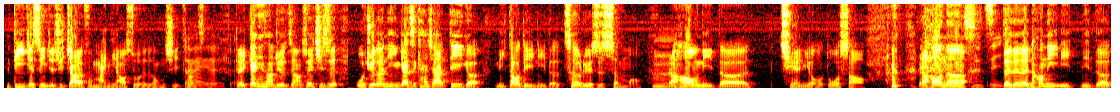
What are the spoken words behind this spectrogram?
你第一件事情就去家乐福买你要所有的东西，这样子。对概念上就是这样，所以其实我觉得你应该是看一下第一个，你到底你的策略是什么，嗯然后你的钱有多少，然后呢。对对对，然后你你你的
